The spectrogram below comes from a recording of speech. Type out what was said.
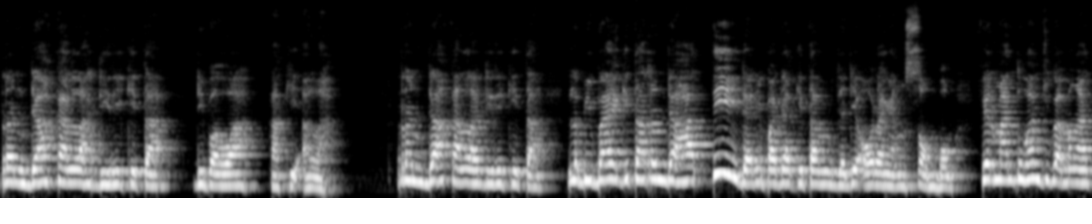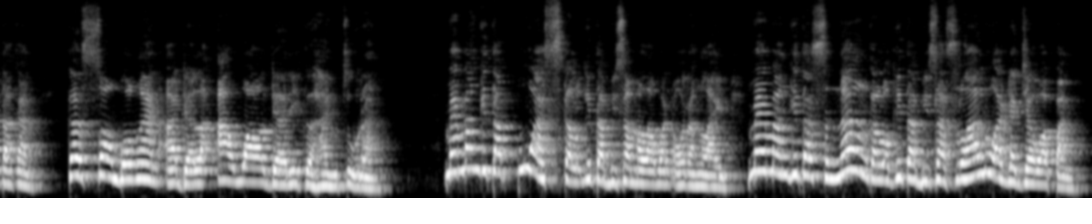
Rendahkanlah diri kita di bawah kaki Allah. Rendahkanlah diri kita. Lebih baik kita rendah hati daripada kita menjadi orang yang sombong. Firman Tuhan juga mengatakan, kesombongan adalah awal dari kehancuran. Memang kita puas kalau kita bisa melawan orang lain. Memang kita senang kalau kita bisa selalu ada jawaban.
